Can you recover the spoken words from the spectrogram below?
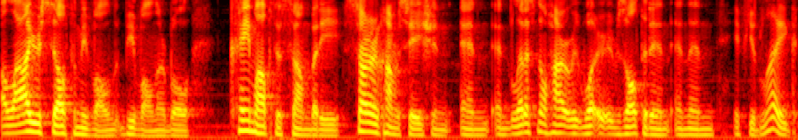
allow yourself to be, vul- be vulnerable, came up to somebody, started a conversation, and, and let us know how it, what it resulted in. And then, if you'd like,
